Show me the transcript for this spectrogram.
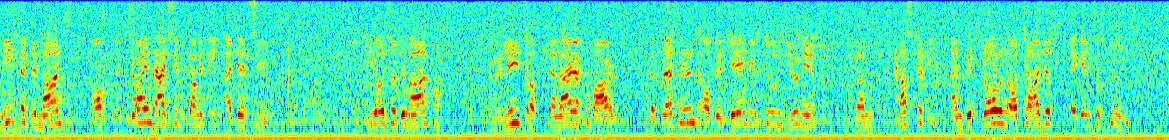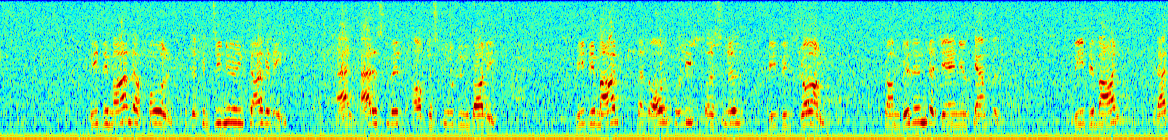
meet the demands of the Joint Action Committee at HCU. We also demand the release of Kanhaiya Kumar, the president of the JNU Students Union, from custody and withdrawal of charges against the students. We demand a halt to the continuing targeting and harassment of the student body. We demand that all police personnel be withdrawn from within the JNU campus. We demand that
